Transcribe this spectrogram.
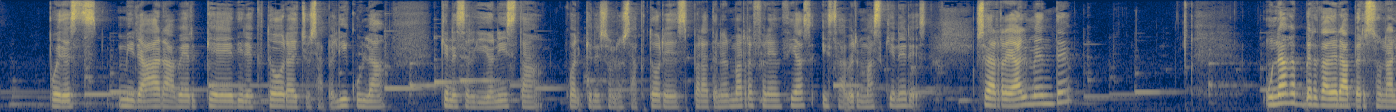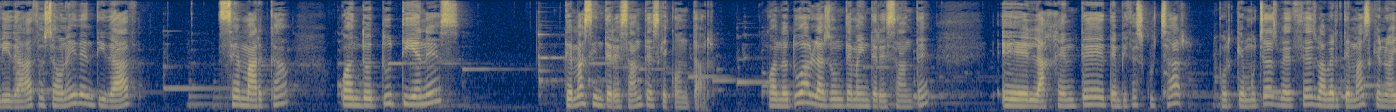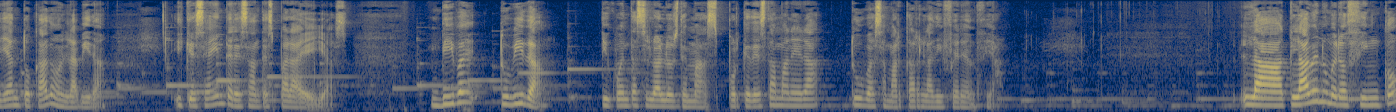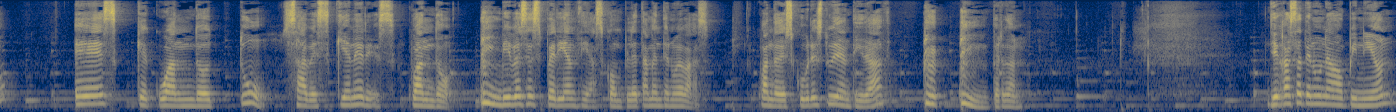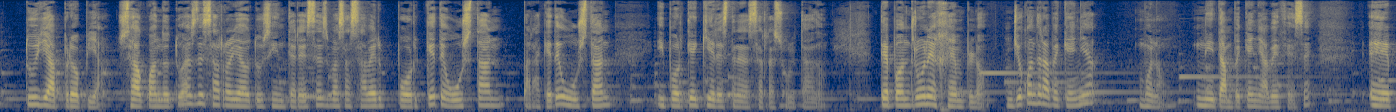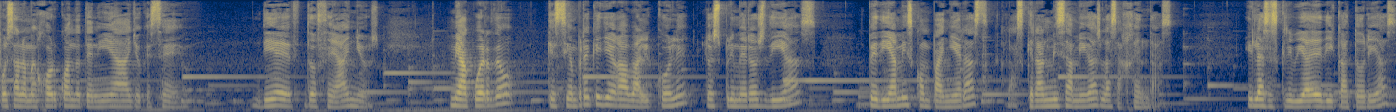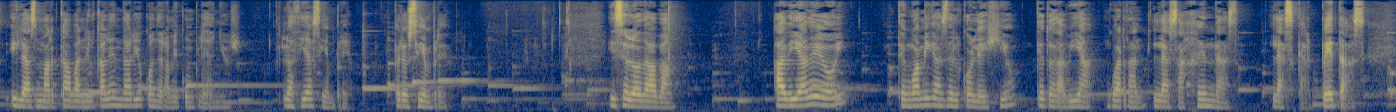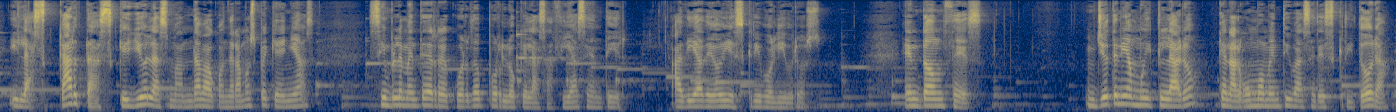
puedes mirar a ver qué director ha hecho esa película, quién es el guionista, quiénes son los actores, para tener más referencias y saber más quién eres. O sea, realmente una verdadera personalidad, o sea, una identidad, se marca cuando tú tienes temas interesantes que contar. Cuando tú hablas de un tema interesante, eh, la gente te empieza a escuchar, porque muchas veces va a haber temas que no hayan tocado en la vida y que sean interesantes para ellas. Vive tu vida y cuéntaselo a los demás, porque de esta manera tú vas a marcar la diferencia. La clave número 5 es que cuando tú sabes quién eres, cuando vives experiencias completamente nuevas, cuando descubres tu identidad, perdón, llegas a tener una opinión tuya propia. O sea, cuando tú has desarrollado tus intereses vas a saber por qué te gustan, para qué te gustan y por qué quieres tener ese resultado. Te pondré un ejemplo. Yo cuando era pequeña, bueno, ni tan pequeña a veces, ¿eh? Eh, pues a lo mejor cuando tenía, yo qué sé, 10, 12 años. Me acuerdo que siempre que llegaba al cole, los primeros días, pedía a mis compañeras, las que eran mis amigas, las agendas. Y las escribía dedicatorias y las marcaba en el calendario cuando era mi cumpleaños. Lo hacía siempre, pero siempre. Y se lo daba. A día de hoy, tengo amigas del colegio que todavía guardan las agendas las carpetas y las cartas que yo las mandaba cuando éramos pequeñas, simplemente recuerdo por lo que las hacía sentir. A día de hoy escribo libros. Entonces, yo tenía muy claro que en algún momento iba a ser escritora.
